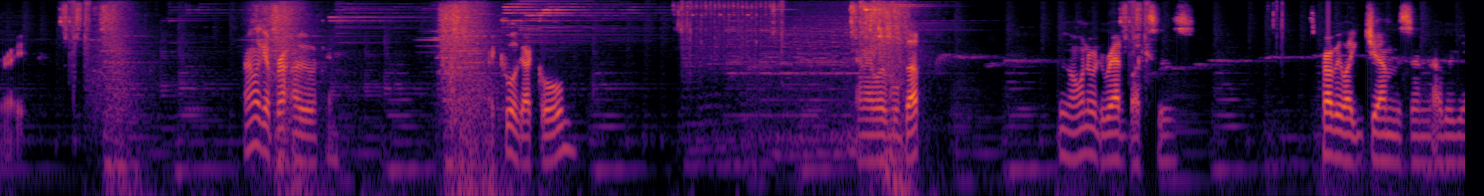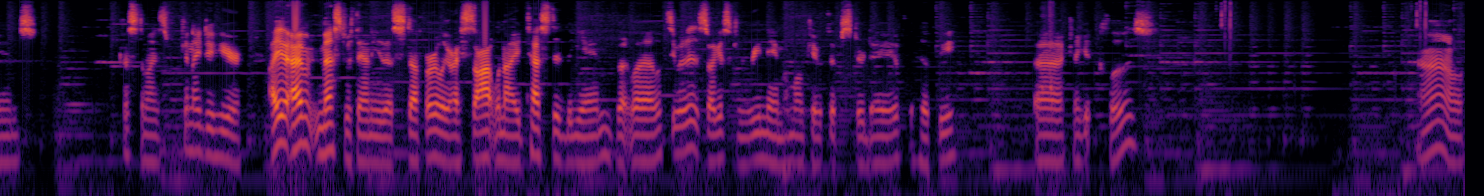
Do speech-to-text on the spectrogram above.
Right. I only got brown. Oh, okay. Alright, cool. I got gold. And I leveled up. Ooh, I wonder what Rad Bucks is. It's probably like gems in other games. Customize. What can I do here? I, I haven't messed with any of this stuff earlier. I saw it when I tested the game, but uh, let's see what it is. So I guess I can rename. I'm okay with Hipster Dave, the hippie. Uh, can I get clothes? Oh.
